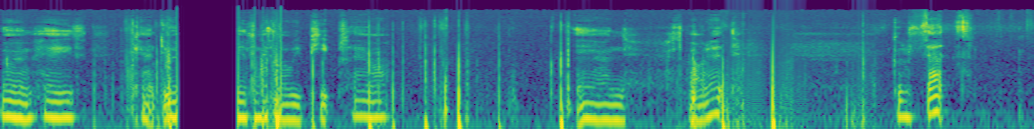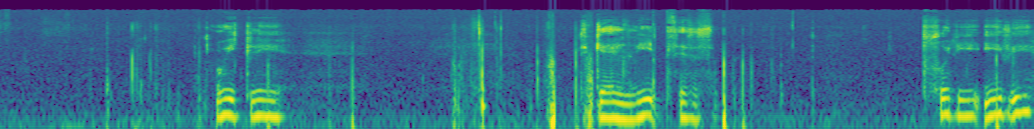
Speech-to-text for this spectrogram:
William Hayes, can't do anything, that's a repeat player. And that's about it. Go to sets. Weekly. To get elite is pretty easy.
